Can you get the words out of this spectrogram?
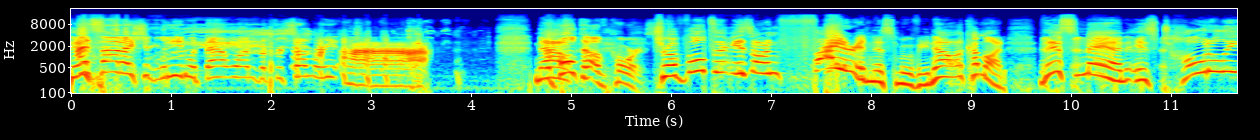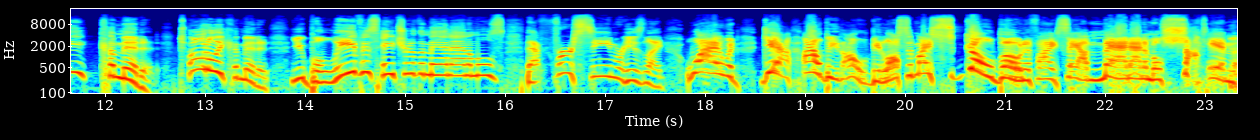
I thought I should lead with that one, but for some reason, ah, Now, Travolta, of course. Travolta is on fire in this movie. Now, come on. This man is totally committed. Totally committed. You believe his hatred of the man animals? That first scene where he's like, "Why would yeah, I'll be I'll be lost in my skull bone if I say a man animal shot him."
